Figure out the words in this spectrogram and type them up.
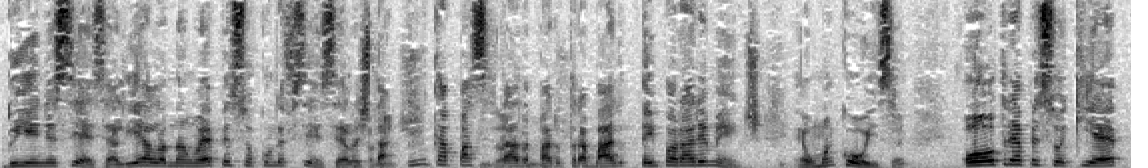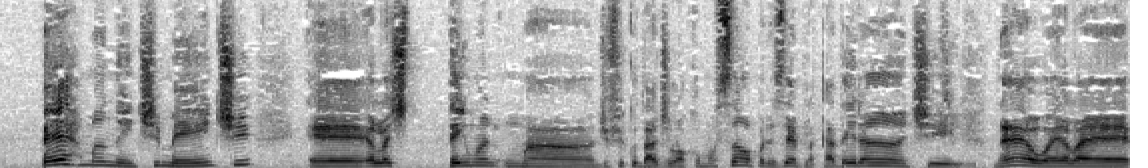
do INSS. Ali ela não é pessoa com deficiência, ela Exatamente. está incapacitada para o trabalho temporariamente. É uma coisa. Sim. Outra é a pessoa que é permanentemente, é, ela tem uma, uma, dificuldade de locomoção, por exemplo, a cadeirante, Sim. né? Ou ela é,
